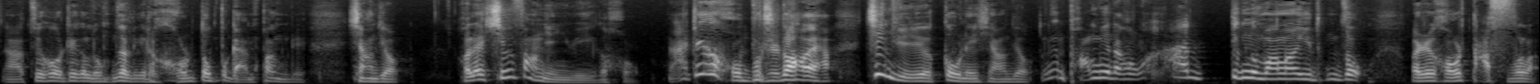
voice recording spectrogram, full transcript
啊，最后这个笼子里的猴都不敢碰这香蕉。后来新放进去一个猴，啊，这个猴不知道呀，进去就够那香蕉，那旁边的哇，叮咚咣啷一通揍，把这个猴打服了。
